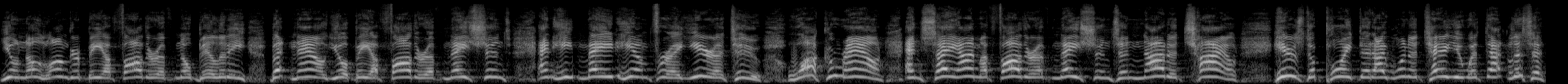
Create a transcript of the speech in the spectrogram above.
You'll no longer be a father of nobility, but now you'll be a father of nations. And he made him for a year or two walk around and say, I'm a father of nations and not a child. Here's the point that I want to tell you with that. Listen,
